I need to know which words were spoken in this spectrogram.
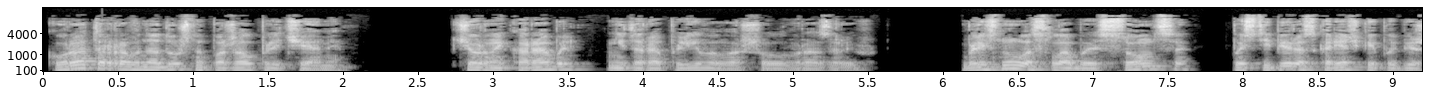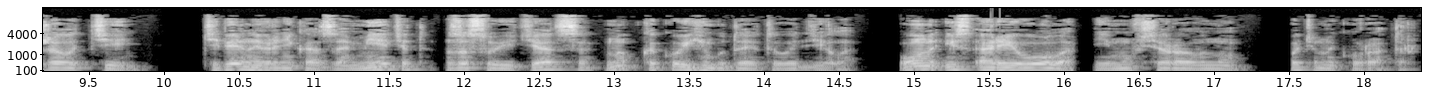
Куратор равнодушно пожал плечами. Черный корабль неторопливо вошел в разрыв. Блеснуло слабое солнце, по степи раскорячкой побежала тень. Теперь наверняка заметят, засуетятся, но какое ему до этого дело? Он из ореола, ему все равно, хоть он и куратор.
